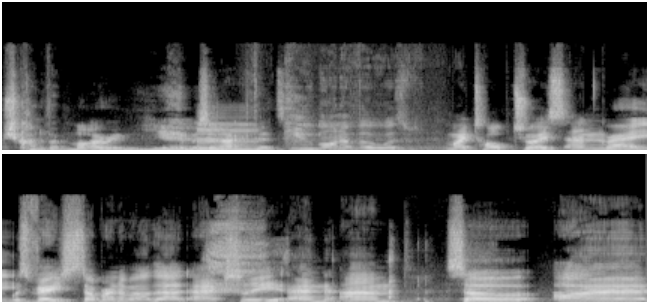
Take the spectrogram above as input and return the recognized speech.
just kind of admiring him as an actor. Hugh Bonneville was my top choice and Great. was very stubborn about that actually. And um, so uh,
